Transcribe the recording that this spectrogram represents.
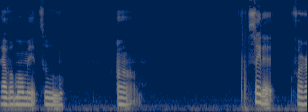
have a moment to um say that for her.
